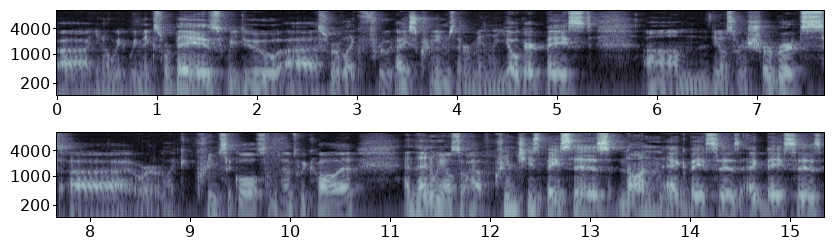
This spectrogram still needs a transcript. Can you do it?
uh, you know we, we make sorbets. We do uh, sort of like fruit ice creams that are mainly yogurt based um, you know sort of sherbets uh, or like creamsicle sometimes we call it. And then we also have cream cheese bases non-egg bases egg bases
